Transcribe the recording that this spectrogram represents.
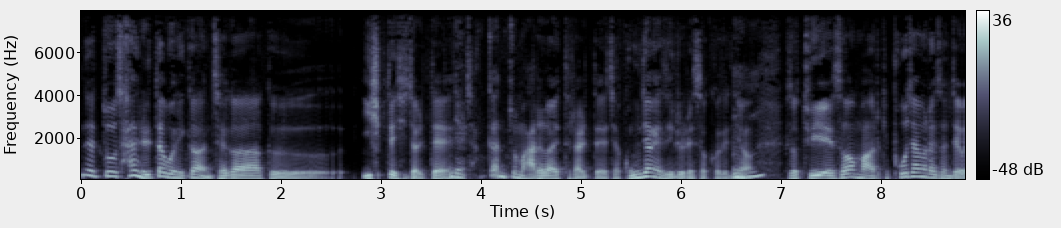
근데 또 사연 읽다 보니까 제가 그 20대 시절 때 네. 잠깐 좀 아르바이트를 할 때 제가 공장에서 일을 했었거든요. 음. 그래서 뒤에서 막 이렇게 포장을 해서 이제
